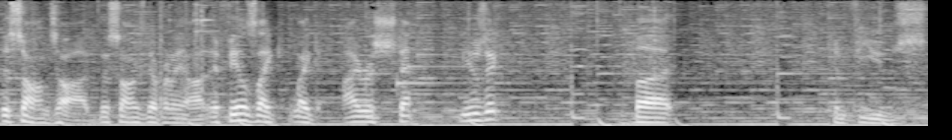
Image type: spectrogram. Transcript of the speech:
This song's odd. This song's definitely odd. It feels like like Irish step music, but confused.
